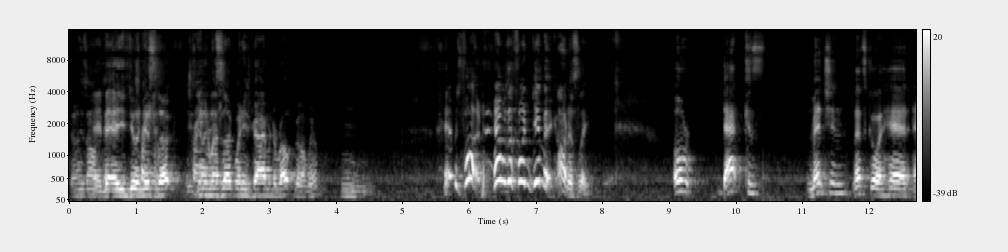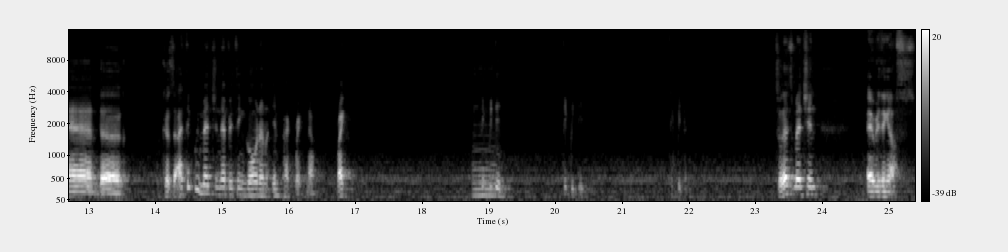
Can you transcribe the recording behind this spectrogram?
doing his own thing. he's doing this look. He's training doing this look when he's grabbing the rope, going, "Well, hmm." It was fun. That was a fun gimmick, honestly. Oh, that can mention. Let's go ahead and because I think we mentioned everything going on Impact right now, right? I think we did. I think we did. I think we did. So let's mention everything else.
